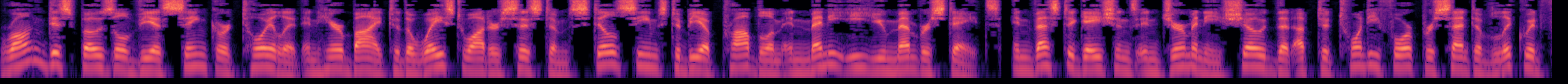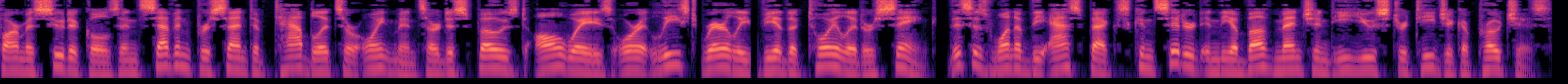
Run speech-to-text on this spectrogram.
Wrong disposal via sink or toilet and hereby to the wastewater system still seems to be a problem in many EU member states. Investigations in Germany showed that up to 24% of liquid pharmaceuticals and 7% of tablets or ointments are disposed always or at least rarely via the toilet or sink. This is one of the aspects considered in the above mentioned EU strategic approaches.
